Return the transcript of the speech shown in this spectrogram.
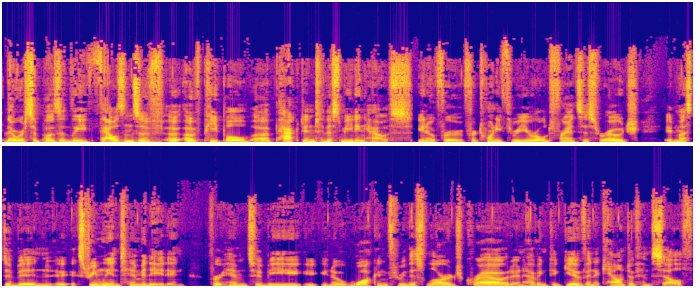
There were supposedly thousands of of people uh, packed into this meeting house. You know, for for 23 year old Francis Rotch, it must have been extremely intimidating for him to be, you know, walking through this large crowd and having to give an account of himself.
